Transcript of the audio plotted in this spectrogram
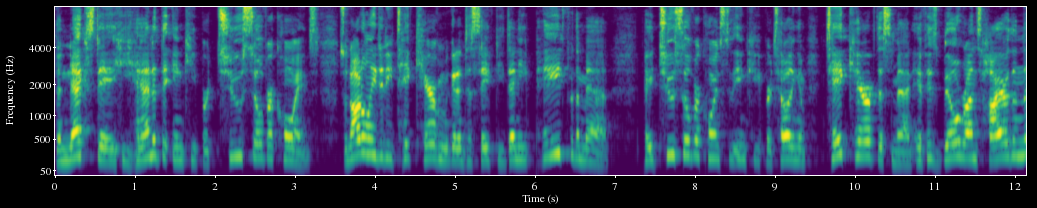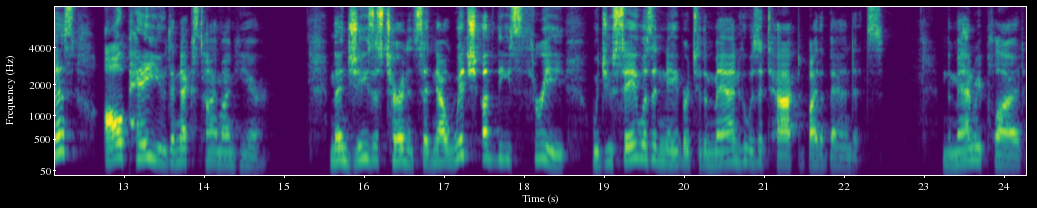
The next day, he handed the innkeeper two silver coins. So not only did he take care of him and get into safety, then he paid for the man, paid two silver coins to the innkeeper, telling him, Take care of this man. If his bill runs higher than this, I'll pay you the next time I'm here. And then Jesus turned and said, Now, which of these three would you say was a neighbor to the man who was attacked by the bandits? And the man replied,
